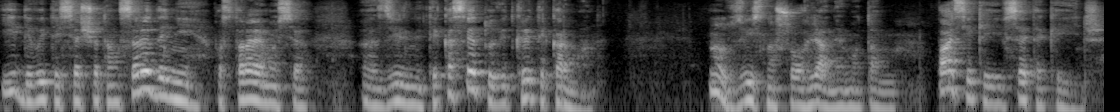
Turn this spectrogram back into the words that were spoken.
і дивитися, що там всередині. Постараємося е, звільнити касету, відкрити карман. Ну, звісно, що глянемо там пасіки і все таке інше.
